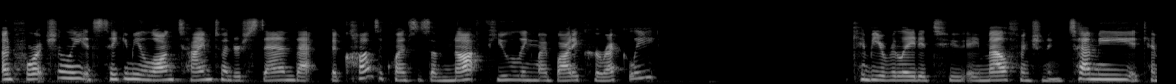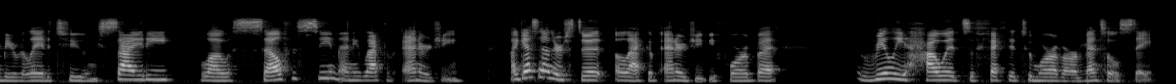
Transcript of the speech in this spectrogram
Unfortunately, it's taken me a long time to understand that the consequences of not fueling my body correctly can be related to a malfunctioning tummy, it can be related to anxiety, low self esteem, and a lack of energy. I guess I understood a lack of energy before, but really how it's affected to more of our mental state.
